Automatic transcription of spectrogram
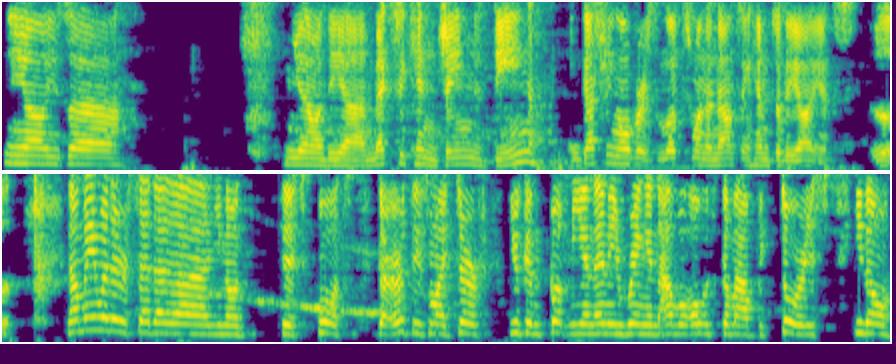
you know, he's, uh, you know, the uh, Mexican James Dean, gushing over his looks when announcing him to the audience. Ugh. Now Mayweather said that, uh, you know, this quote, the earth is my turf, you can put me in any ring and I will always come out victorious. You know,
